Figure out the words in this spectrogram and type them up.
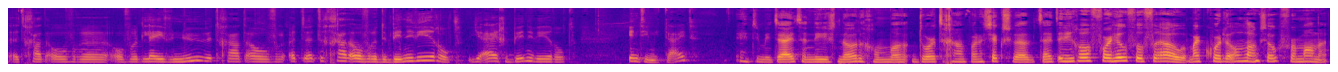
het gaat over, over het leven nu. Het gaat over, het, het gaat over de binnenwereld. Je eigen binnenwereld. Intimiteit intimiteit en die is nodig om eh, door te gaan van de seksualiteit. In ieder geval voor heel veel vrouwen, maar ik hoorde onlangs ook voor mannen.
